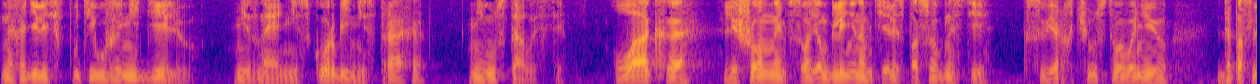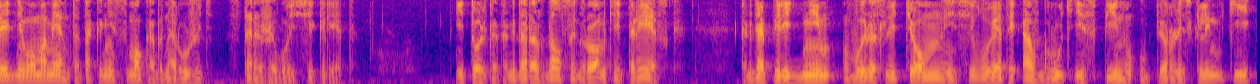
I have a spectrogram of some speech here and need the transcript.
находились в пути уже неделю, не зная ни скорби, ни страха, ни усталости. Лакха, лишенный в своем глиняном теле способностей к сверхчувствованию, до последнего момента так и не смог обнаружить сторожевой секрет. И только когда раздался громкий треск, когда перед ним выросли темные силуэты, а в грудь и спину уперлись клинки,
